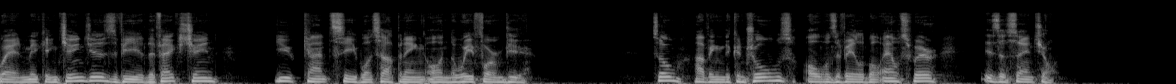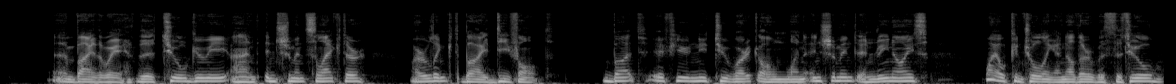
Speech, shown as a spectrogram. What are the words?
when making changes via the effects chain, you can't see what's happening on the waveform view. So having the controls always available elsewhere is essential. And by the way, the tool GUI and instrument selector are linked by default. But if you need to work on one instrument in Renoise while controlling another with the tool,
